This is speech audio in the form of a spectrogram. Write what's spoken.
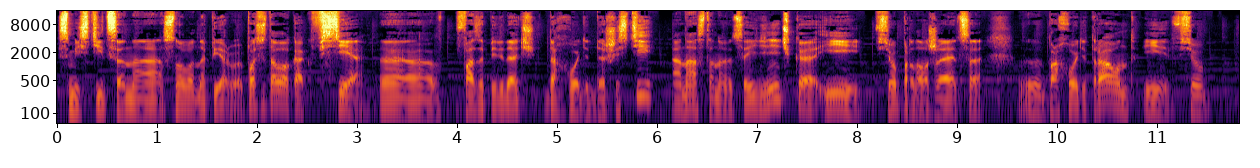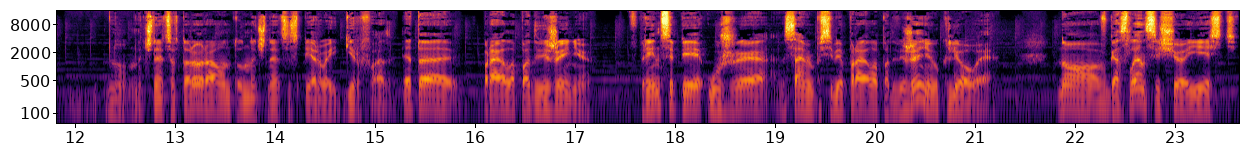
сместится на, снова на первую. После того, как все э, фаза передач доходит до 6, она становится единичка, и все продолжается, э, проходит раунд, и все ну, начинается второй раунд, он начинается с первой гир-фазы. Это правила по движению. В принципе, уже сами по себе правила по движению клевые. Но в Gaslands еще есть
